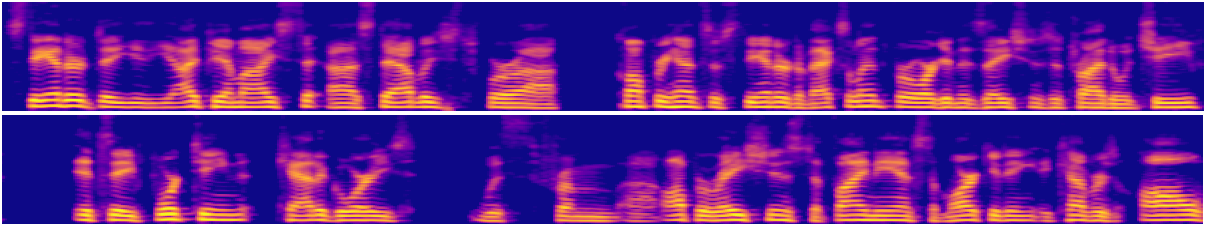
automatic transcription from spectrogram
standard the, the IPMI st- uh, established for a uh, comprehensive standard of excellence for organizations to try to achieve. It's a 14 categories with from uh, operations to finance to marketing. It covers all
